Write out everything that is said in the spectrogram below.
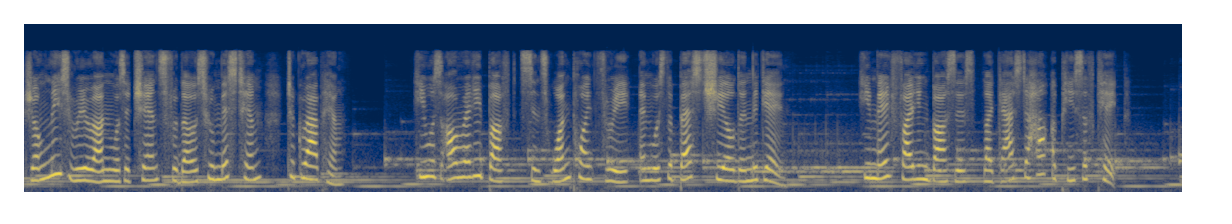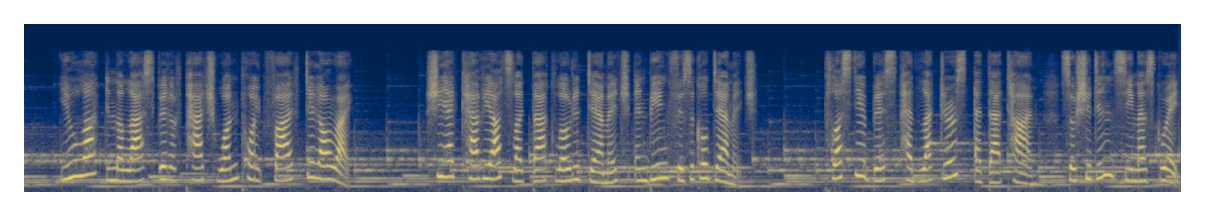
Zhongli's rerun was a chance for those who missed him to grab him. He was already buffed since 1.3 and was the best shield in the game. He made fighting bosses like Azhdaha a piece of cake. Eula in the last bit of patch 1.5 did alright. She had caveats like backloaded damage and being physical damage. Plus the Abyss had lectors at that time, so she didn't seem as great.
